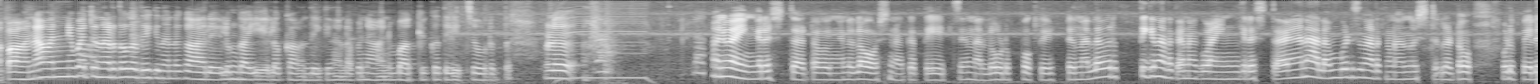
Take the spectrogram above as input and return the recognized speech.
അപ്പോൾ അവൻ അവന് പറ്റുന്നിടത്തൊക്കെ തേക്കുന്നുണ്ട്. കാലയിലും കയ്യിലൊക്കെ അവൻ തേക്കുന്നുണ്ട്. അപ്പോൾ ഞാനും ബാക്കിയൊക്കെ തേച്ച് കൊടുത്ത് നമ്മൾ അവന് ഭയങ്കര ഇഷ്ടമാണ് ഇങ്ങനെ ലോഷനൊക്കെ തേച്ച് നല്ല ഉടുപ്പൊക്കെ ഇട്ട് നല്ല വൃത്തിക്ക് നടക്കാനൊക്കെ ഭയങ്കര ഇഷ്ടമാണ് അങ്ങനെ അലം പിടിച്ച് നടക്കണമെന്നും ഇഷ്ടമല്ല കേട്ടോ ഉടുപ്പയിൽ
